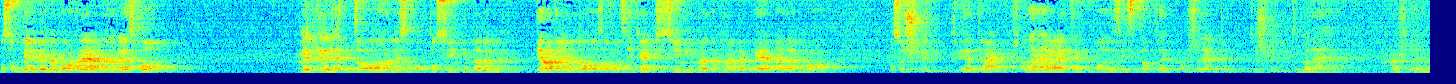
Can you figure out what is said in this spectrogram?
Og så ber vi med barna gjerne når de er små. Veldig lett å liksom opp og synge med dem. Det har dere gjort alle sammen sikkert. Synge med dem eller be med dem. og og så slutter vi etter hvert. Og det har jeg tenkt på det siste, at det, kanskje det er dumt å slutte med det. Kanskje den,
